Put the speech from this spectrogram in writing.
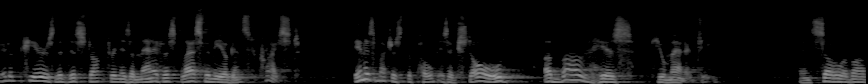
it appears that this doctrine is a manifest blasphemy against Christ, inasmuch as the Pope is extolled above his humanity, and so above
